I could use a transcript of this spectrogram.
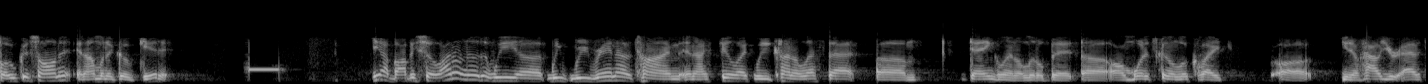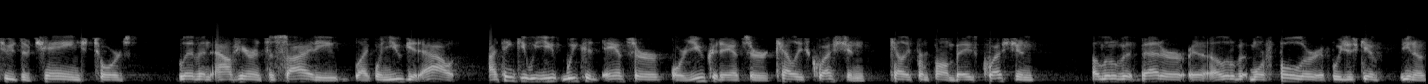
focus on it, and I'm going to go get it. Yeah, Bobby. So I don't know that we uh, we we ran out of time, and I feel like we kind of left that um, dangling a little bit uh, on what it's going to look like. Uh, you know how your attitudes have changed towards living out here in society. Like when you get out, I think you, you, we could answer, or you could answer Kelly's question, Kelly from Palm Bay's question, a little bit better, a little bit more fuller if we just give, you know,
